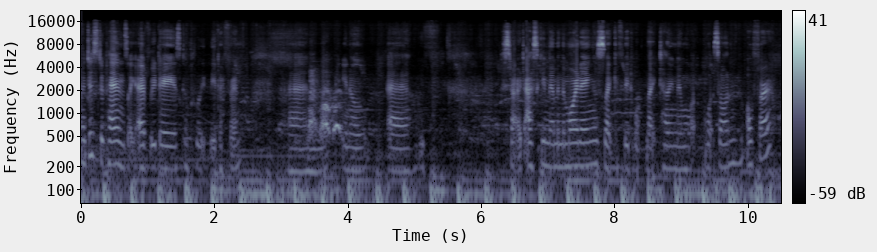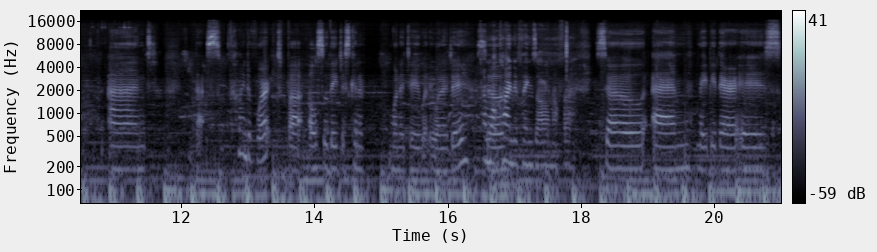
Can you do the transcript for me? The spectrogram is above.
it just depends. Like every day is completely different, and you know, uh, we've started asking them in the mornings, like if they'd want, like telling them what, what's on offer, and that's kind of worked. But also they just kind of want to do what they want to do. And what kind of things are on offer? So um, maybe there is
